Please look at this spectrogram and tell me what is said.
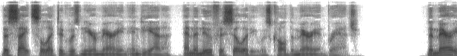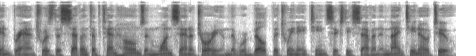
The site selected was near Marion, Indiana, and the new facility was called the Marion Branch. The Marion Branch was the seventh of ten homes and one sanatorium that were built between 1867 and 1902.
